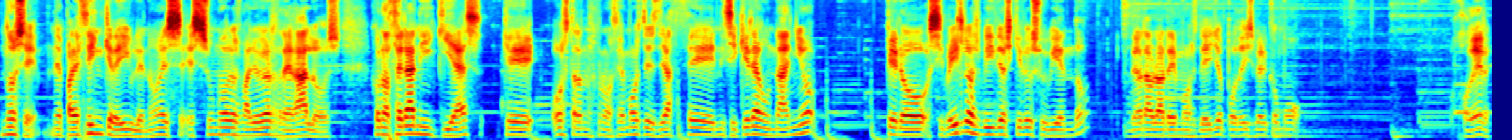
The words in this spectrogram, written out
No sé, me parece increíble, ¿no? Es, es uno de los mayores regalos. Conocer a Nikias, que, ostras, nos conocemos desde hace ni siquiera un año, pero si veis los vídeos que he ido subiendo, de ahora hablaremos de ello, podéis ver cómo... Joder.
